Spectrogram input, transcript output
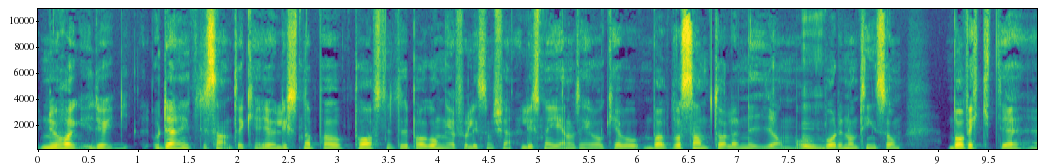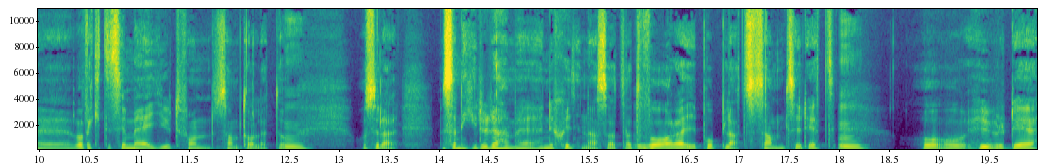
nu har, och det är intressant. Jag, har lyssnat på, på avsnittet ett par gånger för att liksom, lyssna igenom. tänka, Okay, vad, vad, vad samtalade ni om? Och Mm. var det någonting som bara väckte, eh, vad väcktes i mig utifrån samtalet? Och, Mm. och sådär. Men sen är det det här med energin, alltså att, att Mm. vara i, på plats samtidigt. Mm. Och, och hur det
